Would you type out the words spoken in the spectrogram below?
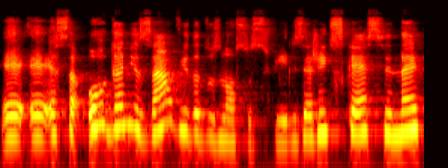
é, é, essa organizar a vida dos nossos filhos. E a gente esquece, né?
